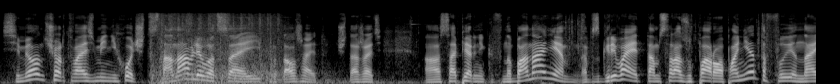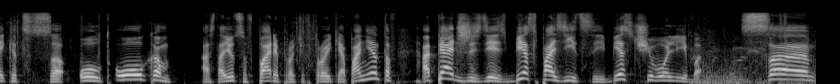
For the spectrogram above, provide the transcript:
Семен, черт возьми, не хочет останавливаться и продолжает уничтожать uh, соперников на банане. Взгревает там сразу пару оппонентов. И Найкет с Олд Оком остаются в паре против тройки оппонентов. Опять же здесь без позиции, без чего-либо. С,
